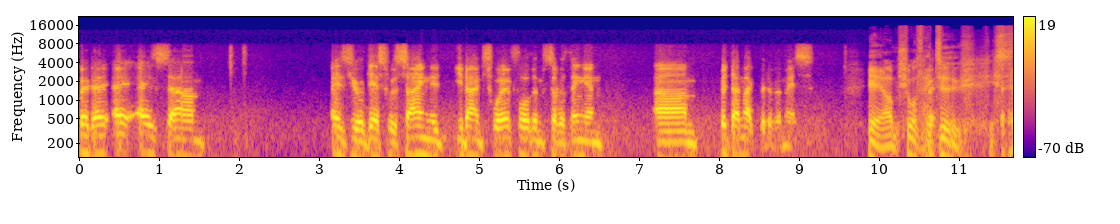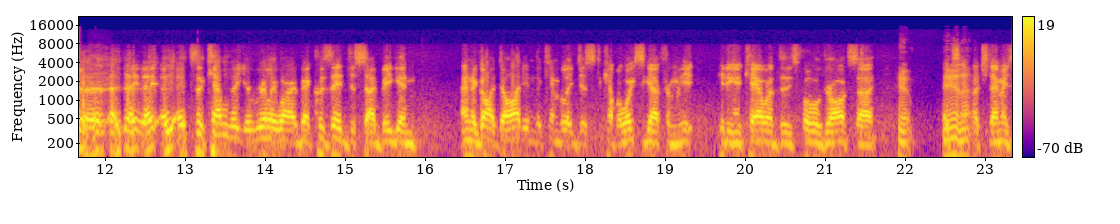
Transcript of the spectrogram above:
but uh, as um, as your guest was saying, that you don't swerve for them, sort of thing, and um, but they make a bit of a mess. Yeah, I'm sure they do. yes. uh, they, they, it's the cattle that you're really worried about because they're just so big, and and a guy died in the Kimberley just a couple of weeks ago from hit, hitting a cow with his four-wheel drive. So it's yeah, how much damage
